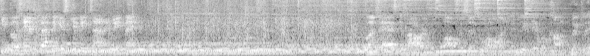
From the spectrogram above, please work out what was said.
Keep those hands clapping. It's giving time. Amen. Going to ask if our officers who are on duty, if they will come quickly.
